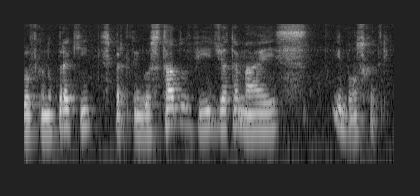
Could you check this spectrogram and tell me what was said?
Vou ficando por aqui. Espero que tenham gostado do vídeo. Até mais e bons quadrinhos.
